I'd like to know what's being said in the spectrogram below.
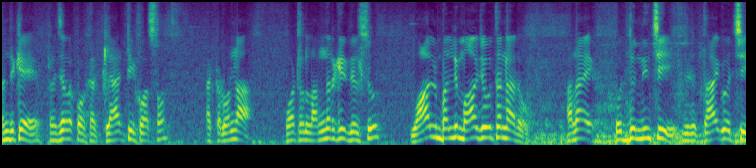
అందుకే ప్రజలకు ఒక క్లారిటీ కోసం అక్కడ ఉన్న ఓటర్లందరికీ తెలుసు వాళ్ళు మళ్ళీ మా చెబుతున్నారు. అలా పొద్దున్న నుంచి వీడు తాగి వచ్చి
